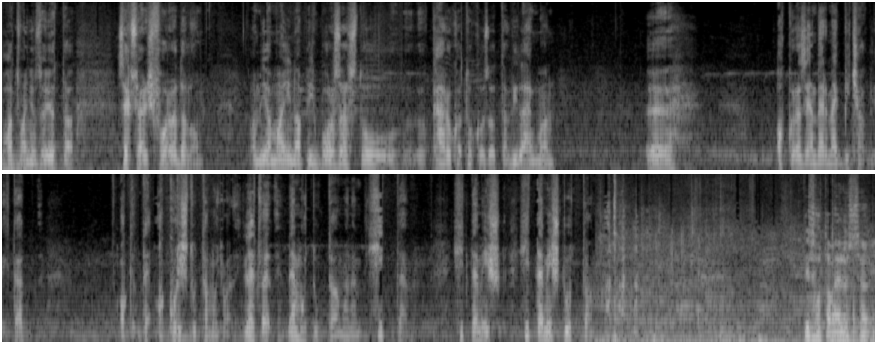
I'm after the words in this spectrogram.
A 68 jött a szexuális forradalom, ami a mai napig borzasztó károkat okozott a világban, ö, akkor az ember megbicsaklik. Tehát, ak- de akkor is tudtam, hogy van. Illetve nem, hogy tudtam, hanem hittem. Hittem és, hittem és tudtam. Itt voltam először,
